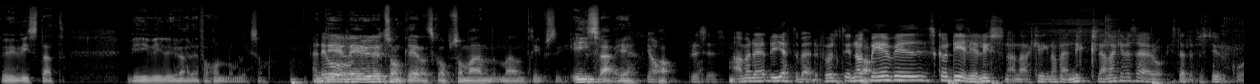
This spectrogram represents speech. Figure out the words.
För vi visste att vi ville göra det för honom liksom. Det, det var- är ju ett sånt ledarskap som man, man trivs i. I Sverige. Ja, precis. Ja, men det, det är jättevärdefullt. Är det något Ja. mer vi ska delge lyssnarna kring de här nycklarna kan vi säga då, istället för styrkor?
